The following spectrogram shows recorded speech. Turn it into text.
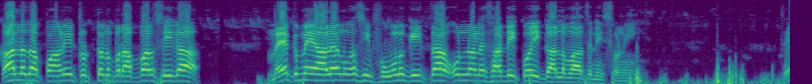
ਕੱਲ ਦਾ ਪਾਣੀ ਟੁੱਟਣ ਬਰਾਬਰ ਸੀਗਾ। ਮਹਿਕਮੇ ਵਾਲਿਆਂ ਨੂੰ ਅਸੀਂ ਫੋਨ ਕੀਤਾ ਉਹਨਾਂ ਨੇ ਸਾਡੀ ਕੋਈ ਗੱਲਬਾਤ ਨਹੀਂ ਸੁਣੀ। ਤੇ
